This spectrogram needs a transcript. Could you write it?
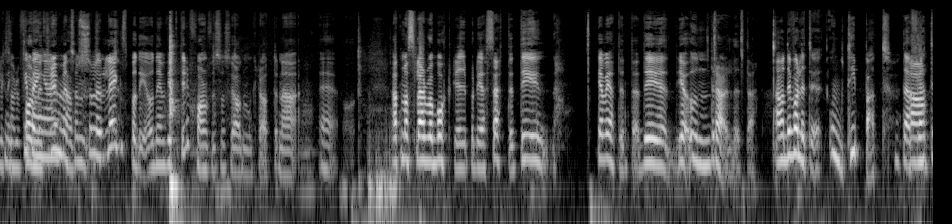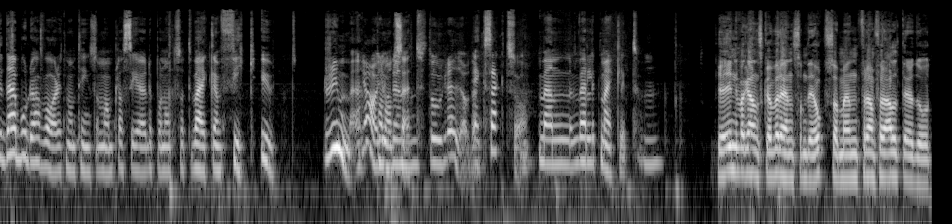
liksom, Mycket reformutrymmet som, som läggs på det och det är en viktig reform för Socialdemokraterna. Eh, att man slarvar bort grejer på det sättet, det är, jag vet inte, det, jag undrar lite. Ja, det var lite otippat. Därför Ja. att det där borde ha varit någonting som man placerade på något sätt verkligen fick utrymme Ja, på något en sätt. stor grej av det. Exakt så, men väldigt märkligt. Okej, ni var ganska överens om det också men framförallt är det då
